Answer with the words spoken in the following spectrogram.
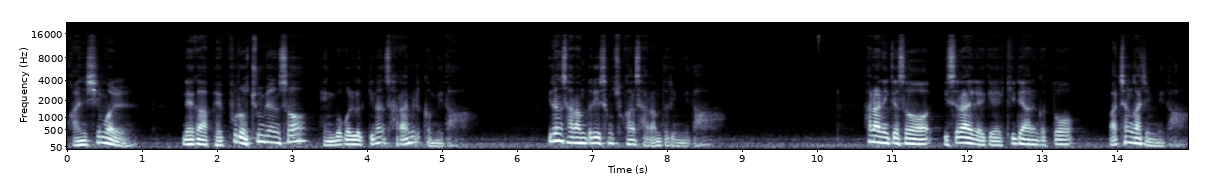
관심을 내가 베풀어 주면서 행복을 느끼는 사람일 겁니다. 이런 사람들이 성숙한 사람들입니다. 하나님께서 이스라엘에게 기대하는 것도 마찬가지입니다.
